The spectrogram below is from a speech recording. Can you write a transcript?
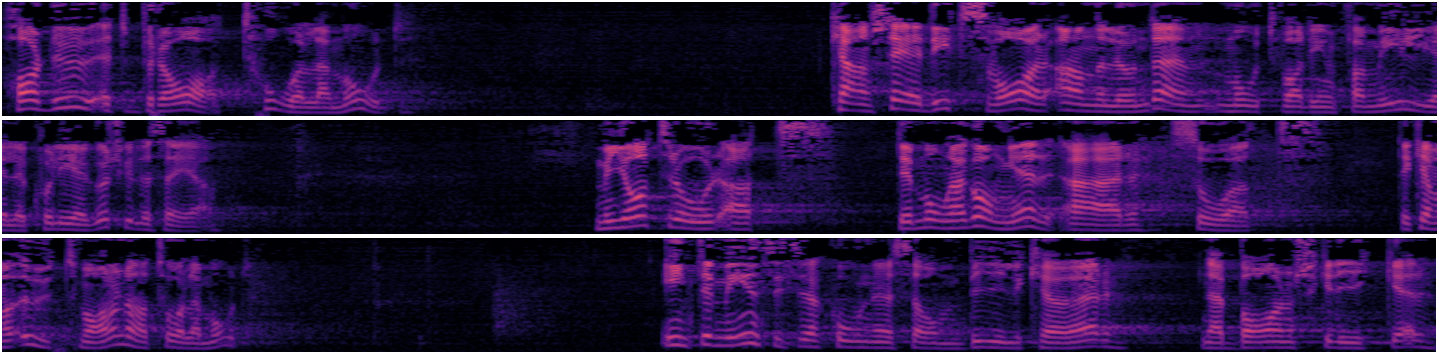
Har du ett bra tålamod? Kanske är ditt svar annorlunda mot vad din familj eller kollegor skulle säga. Men jag tror att det många gånger är så att det kan vara utmanande att ha tålamod. Inte minst i situationer som bilköer, när barn skriker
